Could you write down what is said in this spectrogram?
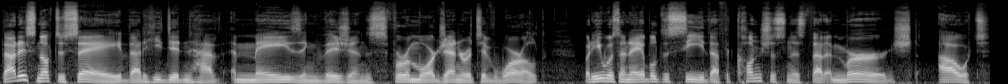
That is not to say that he didn't have amazing visions for a more generative world, but he was unable to see that the consciousness that emerged out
